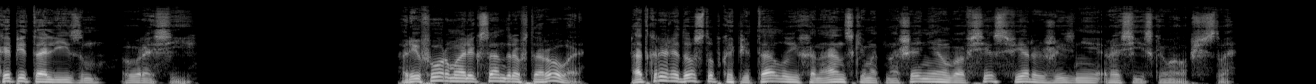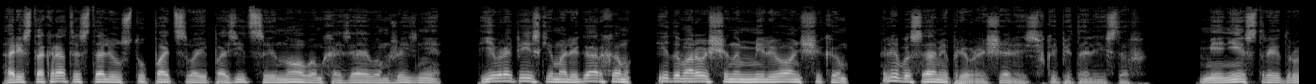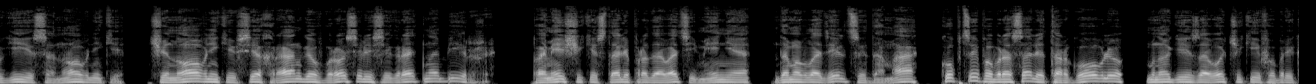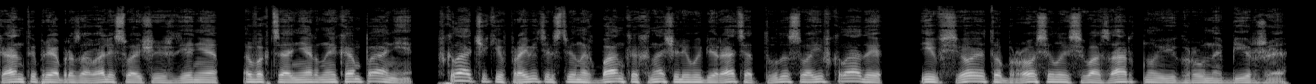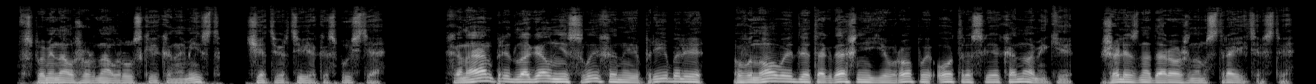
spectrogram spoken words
Капитализм в России. Реформы Александра II открыли доступ к капиталу и ханаанским отношениям во все сферы жизни российского общества. Аристократы стали уступать свои позиции новым хозяевам жизни, европейским олигархам и доморощенным миллионщикам, либо сами превращались в капиталистов. Министры и другие сановники Чиновники всех рангов бросились играть на бирже. Помещики стали продавать имения, домовладельцы — дома, купцы побросали торговлю, многие заводчики и фабриканты преобразовали свои учреждения в акционерные компании. Вкладчики в правительственных банках начали выбирать оттуда свои вклады, и все это бросилось в азартную игру на бирже, вспоминал журнал «Русский экономист» четверть века спустя. Ханаан предлагал неслыханные прибыли в новой для тогдашней Европы отрасли экономики — железнодорожном строительстве.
